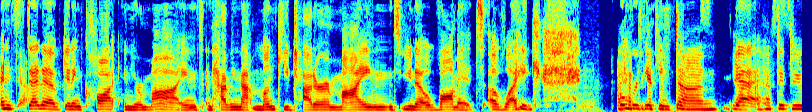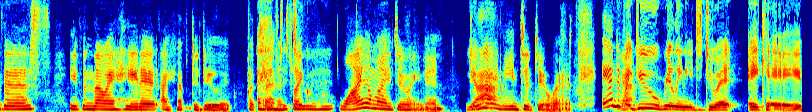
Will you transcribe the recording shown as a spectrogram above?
Instead yeah. of getting caught in your mind and having that monkey chatter mind, you know, vomit of like, I have to get this done. Yeah, I have to do this. Even though I hate it, I have to do it. But then it's like, it. why am I doing it? Yeah. Do I need to do it? And if yeah. I do really need to do it, aka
